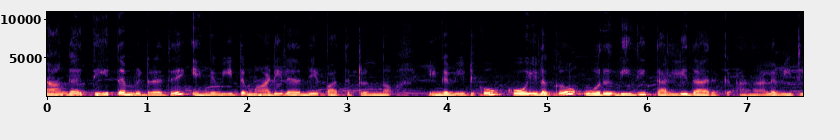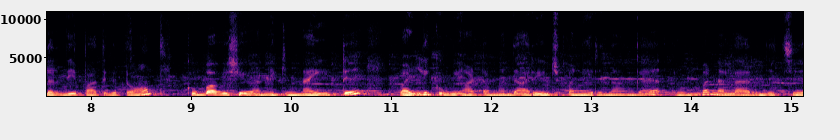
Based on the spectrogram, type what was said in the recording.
நாங்கள் தீர்த்தம் விடுறது எங்கள் வீட்டு மாடியிலேருந்தே பார்த்துட்டு இருந்தோம் எங்கள் வீட்டுக்கும் கோயிலுக்கும் ஒரு வீதி தள்ளி தான் இருக்குது அதனால் வீட்டிலருந்தே பார்த்துக்கிட்டோம். கும்பாபிஷேகம் அன்னைக்கு நைட்டு வள்ளி கும்மி ஆட்டம் வந்து அரேஞ்ச் பண்ணியிருந்தாங்க. ரொம்ப நல்லா இருந்துச்சு.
